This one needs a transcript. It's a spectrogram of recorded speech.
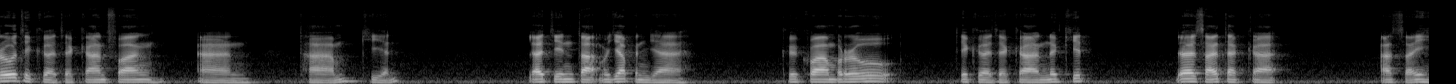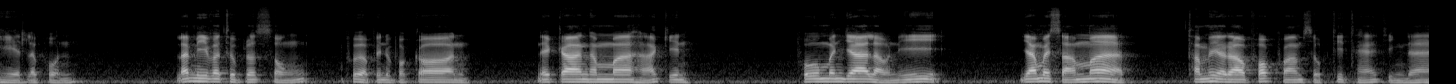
รู้ที่เกิดจากการฟัง อ่าน ถาม เขียน และจินตมยปัญญา คือความรู้ที่เกิดจากการนึกคิด โดยสายตรกะอาศัยเหตุและผล และมีวัตถุประสงค์เพื่อเป็นอุปกรณ์ ในการทำมาหากิน ภูมิปัญญาเหล่านี้ ยังไม่สามารถทำให้เราพบความสุขที่แท้จริงได้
